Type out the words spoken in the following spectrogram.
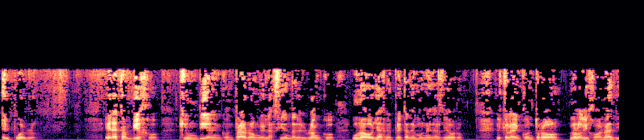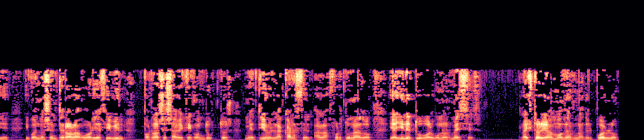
El pueblo. Era tan viejo que un día encontraron en la hacienda del Blanco una olla repleta de monedas de oro. El que la encontró no lo dijo a nadie, y cuando se enteró la Guardia Civil, por no se sabe qué conductos, metió en la cárcel al afortunado y allí le tuvo algunos meses. La historia moderna del pueblo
